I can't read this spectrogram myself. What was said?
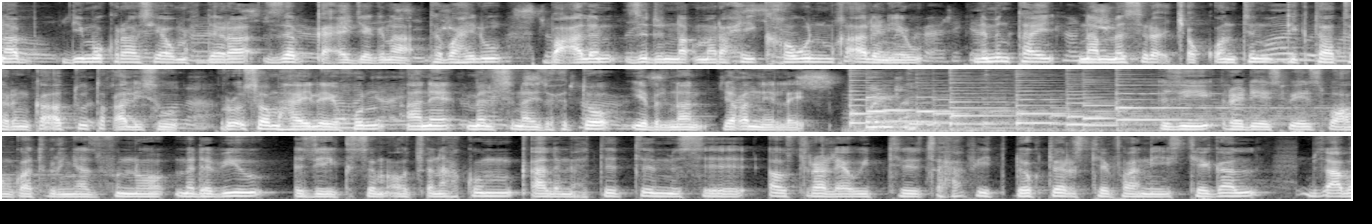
ናብ ዲሞክራሲያዊ ምሕደራ ዘብቀዐ ጀግና ተባሂሉ ብዓለም ዝድነቕ መራሒ ክኸውን ምኸኣለ ነይሩ። ንምንታይ ናብ መስርዕ ጨቆንትን ዲክታተርን ክኣቱ ተቓሊሱ? ርእሶም ሃይለ ይኹን ኣነ መልሲ ናይዚ ሕቶ የብልናን። የቐንየለይ። እዚ ሬድዮ ስፔስ ብቋንቋ ትግርኛ ዝፍኖ መደብ እዩ እዚ ክሰምዖ ዝፀናሕኩም ቃለ ምሕትት ምስ ኣውስትራልያዊት ፀሓፊት ዶክተር ስቴፋኒ ስቴጋል ብዛዕባ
